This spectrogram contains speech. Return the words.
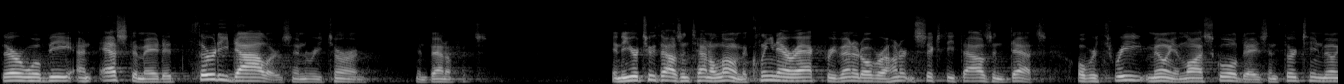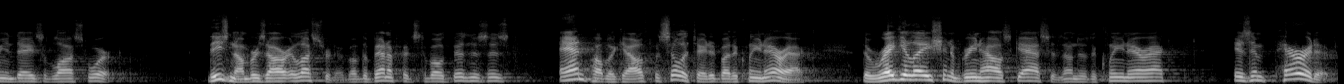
there will be an estimated $30 in return in benefits. In the year 2010 alone, the Clean Air Act prevented over 160,000 deaths, over 3 million lost school days, and 13 million days of lost work. These numbers are illustrative of the benefits to both businesses and public health facilitated by the Clean Air Act. The regulation of greenhouse gases under the Clean Air Act is imperative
